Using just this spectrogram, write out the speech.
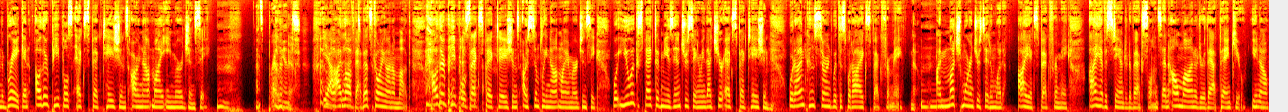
the break and other people's expectations are not my emergency. That's brilliant. Yeah, I love that. That's going on a mug. Other people's expectations are simply not my emergency. What you expect of me is interesting. I mean, that's your expectation. Mm-hmm. What I'm concerned with is what I expect from me. No. Mm-hmm. I'm much more interested in what I expect from me. I have a standard of excellence and I'll monitor that. Thank you. You know,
